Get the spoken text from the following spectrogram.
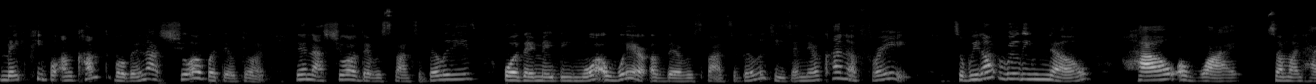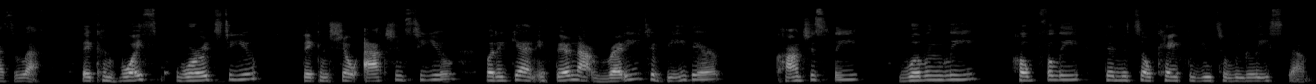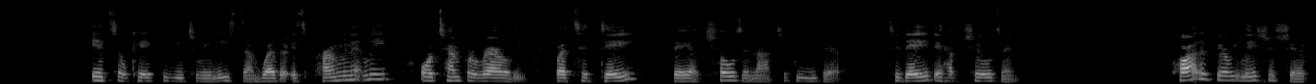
make people uncomfortable. They're not sure what they're doing. They're not sure of their responsibilities, or they may be more aware of their responsibilities and they're kind of afraid. So we don't really know how or why someone has left. They can voice words to you, they can show actions to you, but again, if they're not ready to be there consciously, willingly, hopefully, then it's okay for you to release them it's okay for you to release them, whether it's permanently or temporarily. But today, they have chosen not to be there. Today, they have chosen. Part of your relationship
